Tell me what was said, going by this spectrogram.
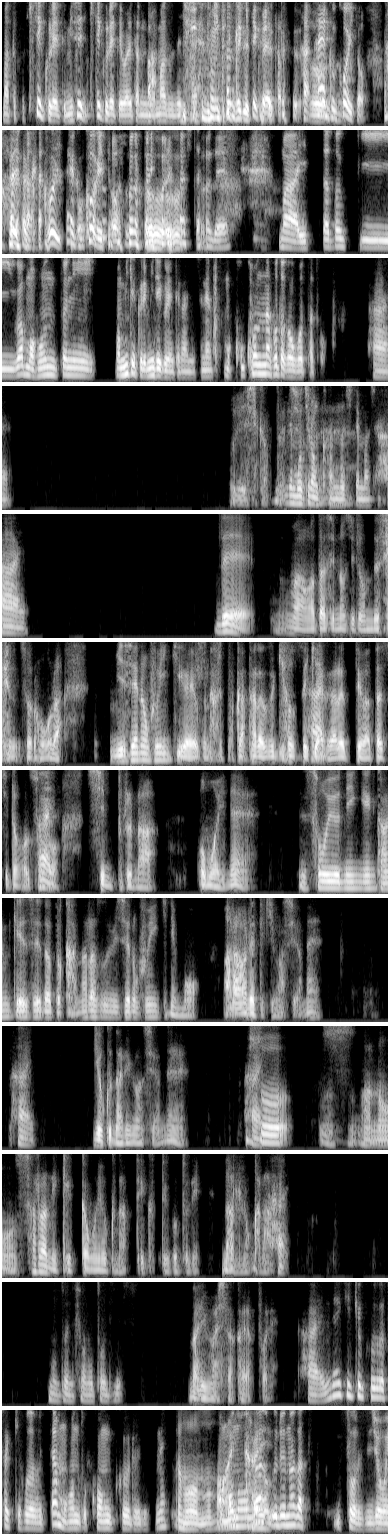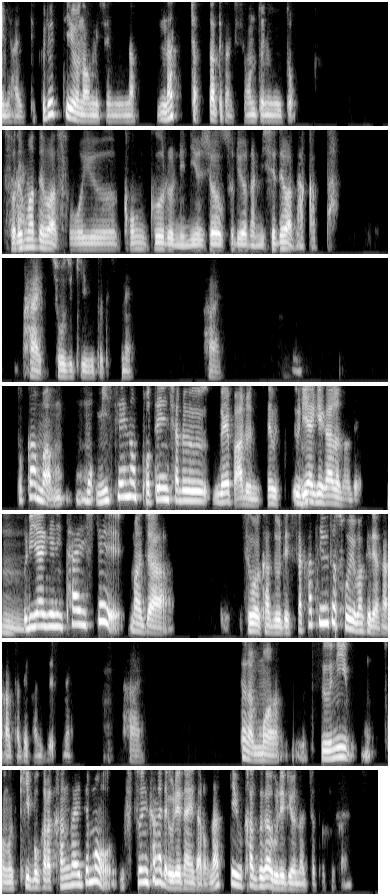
まあ、来てくれって、店に来てくれって言われたのあで、まずですね、店に来てくれ まず来てくれと。早く来いと。早く来いと。早く来いと 言われましたので、まあ行った時はもう本当に、もう見てくれ、見てくれって感じですね。もうここんなことが起こったと。はい。嬉しかったでねもちろん感動してました。はい。で、まあ私の持論ですけど、そのほら、店の雰囲気が良くなると必ず業績上がるって私のそはいのシンプルな思いね。そういう人間関係性だと必ず店の雰囲気にも現れてきますよね。はい。良くなりますよね。はい。そう、あの、さらに結果も良くなっていくっていうことになるのかな、はい。本当にその通りです。なりましたか、やっぱり。はい。で、結局、先ほど言ったもう本当コンクールですね。もう、もうまあ、物が売るのが、そうです、上位に入ってくるっていうようなお店にななっちゃったって感じです、本当に言うと。それまではそういうコンクールに入賞するような店ではなかった。はい、正直言うとですね。はい。とか、まあ、も店のポテンシャルがやっぱあるんですね。売り上げがあるので。うん売り上げに対して、まあじゃあ、すごい数売れてたかというと、そういうわけではなかったって感じですね。はい。ただまあ、普通にその規模から考えても、普通に考えて売れないだろうなっていう数が売れるようになっちゃったっていう感じです。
